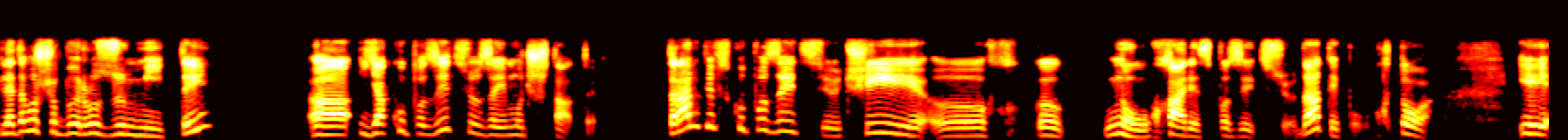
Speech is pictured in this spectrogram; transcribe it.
для того, щоб розуміти, е, яку позицію займуть Штати. Трампівську позицію чи е, ну, Харріс позицію, да, типу, хто? І,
